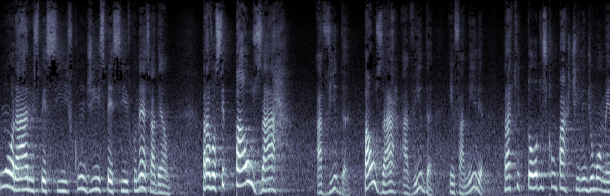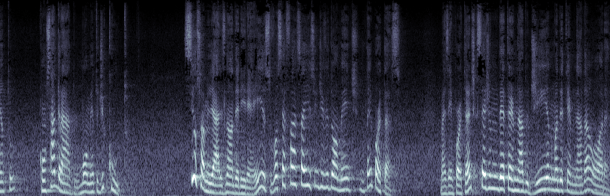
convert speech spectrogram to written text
um horário específico, um dia específico, né, seu Adelmo? Para você pausar a vida, pausar a vida em família, para que todos compartilhem de um momento consagrado, um momento de culto. Se os familiares não aderirem a isso, você faça isso individualmente, não tem importância. Mas é importante que seja num determinado dia, numa determinada hora.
